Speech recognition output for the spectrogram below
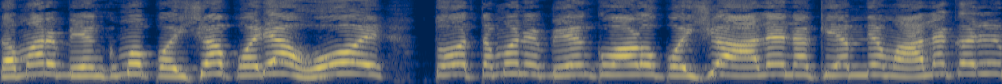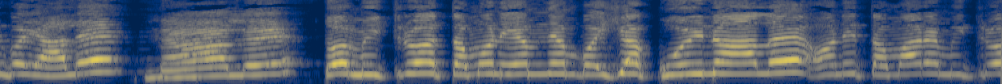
તમારે બેંકમાં પૈસા પડ્યા હોય તો તમને બેંક વાળો પૈસા આલે ને કેમ ને કરે ને ભાઈ આલે? ના આલે. તો મિત્રો તમને એમને એમ પૈસા કોઈ ના આલે અને તમારે મિત્રો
